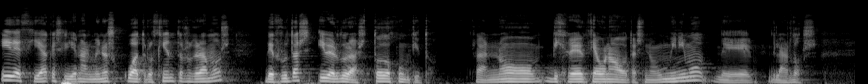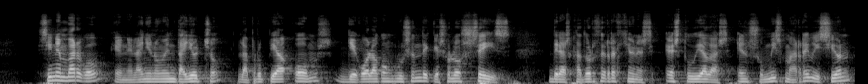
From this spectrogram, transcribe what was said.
y decía que serían al menos 400 gramos de frutas y verduras, todo juntito. O sea, no diferencia una a otra, sino un mínimo de, de las dos. Sin embargo, en el año 98, la propia OMS llegó a la conclusión de que solo 6 de las 14 regiones estudiadas en su misma revisión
